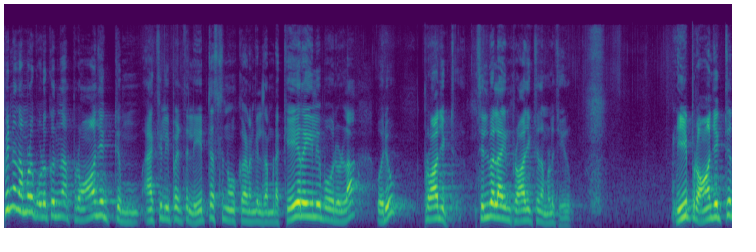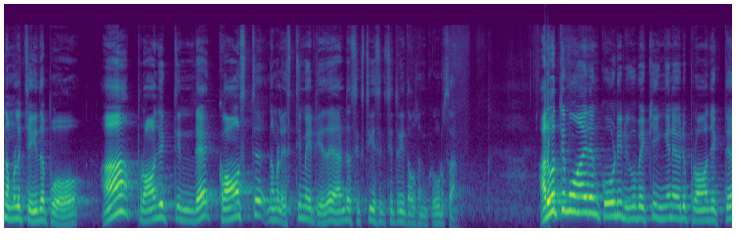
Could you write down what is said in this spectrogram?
പിന്നെ നമ്മൾ കൊടുക്കുന്ന പ്രോജക്റ്റും ആക്ച്വലി ഇപ്പോഴത്തെ ലേറ്റസ്റ്റ് നോക്കുകയാണെങ്കിൽ നമ്മുടെ കേരയിൽ പോലുള്ള ഒരു പ്രോജക്റ്റ് സിൽവർ ലൈൻ പ്രോജക്റ്റ് നമ്മൾ ചെയ്തു. ഈ പ്രോജക്റ്റ് നമ്മൾ ചെയ്തപ്പോൾ ആ പ്രോജക്റ്റിന്റെ കോസ്റ്റ് നമ്മൾ എസ്റ്റിമേറ്റ് ചെയ്ത് ഏതാണ്ട് സിക്സ്റ്റി സിക്സ്റ്റി ത്രീ തൗസൻഡ് ക്രോർസാണ് അറുപത്തി മൂവായിരം കോടി രൂപയ്ക്ക് ഇങ്ങനെ ഒരു പ്രോജക്റ്റ്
